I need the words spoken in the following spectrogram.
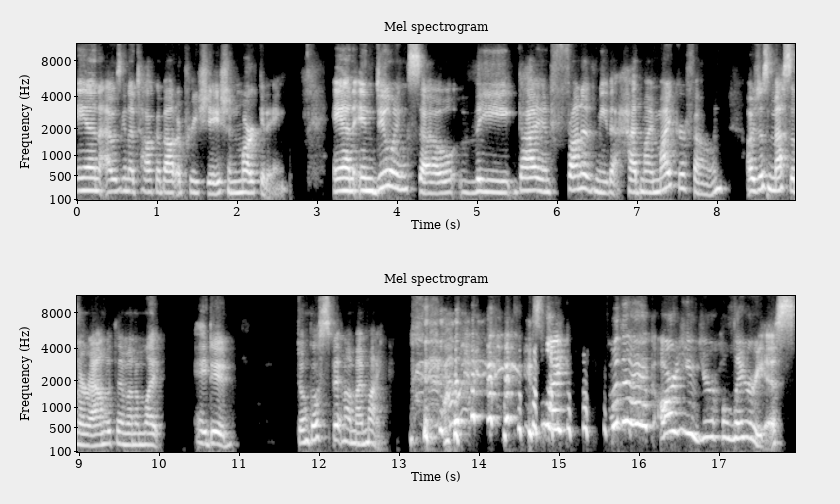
And I was going to talk about appreciation marketing. And in doing so, the guy in front of me that had my microphone, I was just messing around with him and I'm like, hey, dude, don't go spitting on my mic. He's like, who the heck are you? You're hilarious.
